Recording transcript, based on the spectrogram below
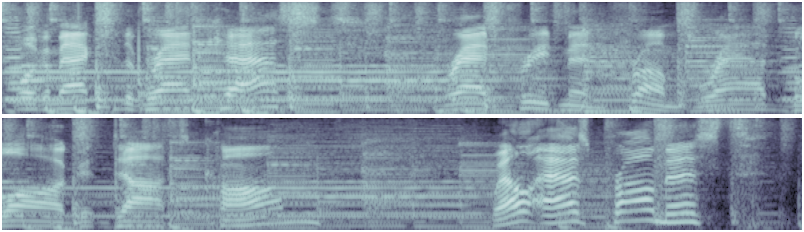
Welcome back to the BradCast. Brad Friedman from bradblog.com. Well, as promised,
